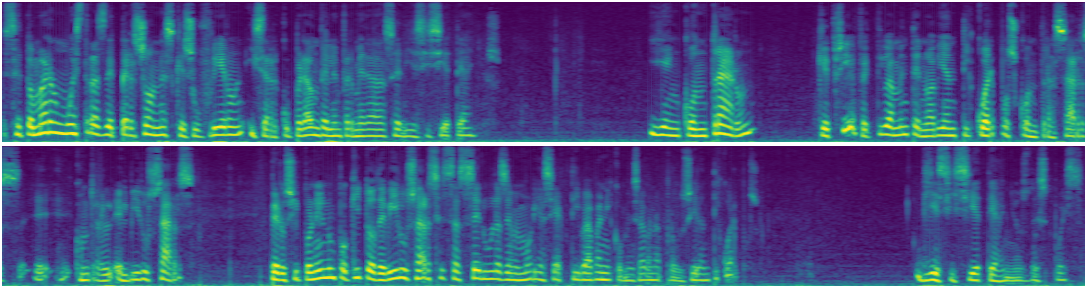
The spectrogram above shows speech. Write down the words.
Se tomaron muestras de personas que sufrieron y se recuperaron de la enfermedad hace 17 años. Y encontraron que sí, efectivamente no había anticuerpos contra SARS, eh, contra el virus SARS, pero si ponían un poquito de virus SARS, esas células de memoria se activaban y comenzaban a producir anticuerpos 17 años después.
